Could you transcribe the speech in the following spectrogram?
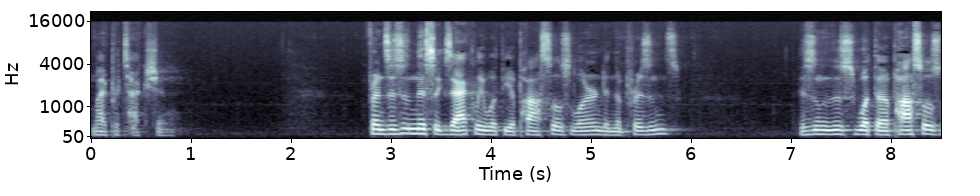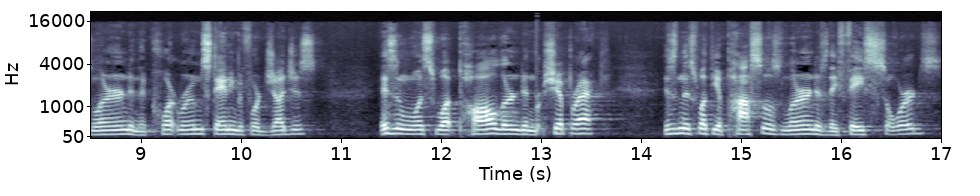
my protection. Friends, isn't this exactly what the apostles learned in the prisons? Isn't this what the apostles learned in the courtroom, standing before judges? Isn't this what Paul learned in the shipwreck? Isn't this what the apostles learned as they faced swords?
